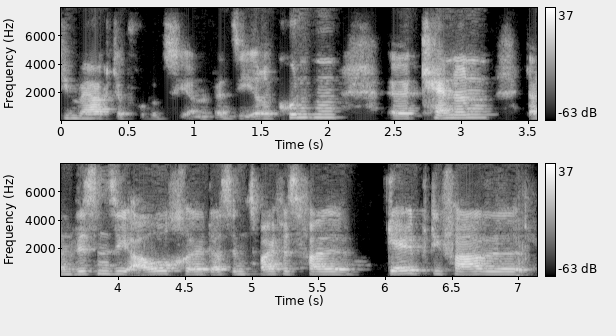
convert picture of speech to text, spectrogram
die Märkte produzieren. Wenn sie ihre Kunden äh, kennen, dann wissen sie auch, äh, dass im Zweifelsfall gelb die Farbe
